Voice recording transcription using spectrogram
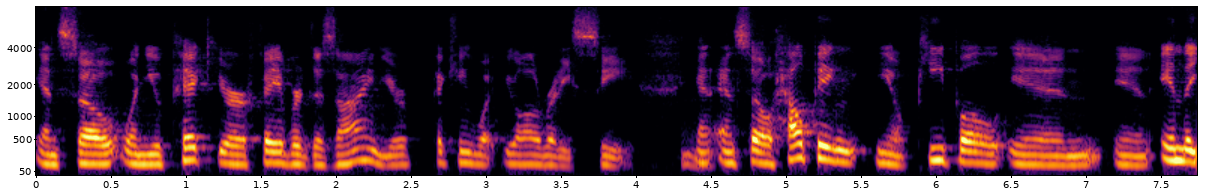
And so when you pick your favorite design, you're picking what you already see. Mm. And, and so helping you know people in, in, in the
